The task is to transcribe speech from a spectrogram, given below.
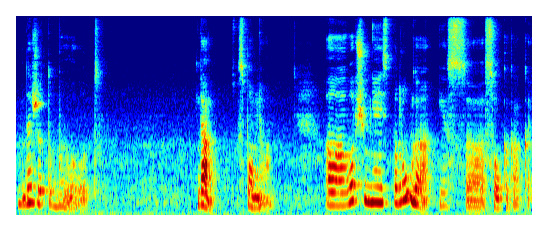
когда же это было, вот, да, вспомнила. А, в общем, у меня есть подруга из а, Сока Гакой,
